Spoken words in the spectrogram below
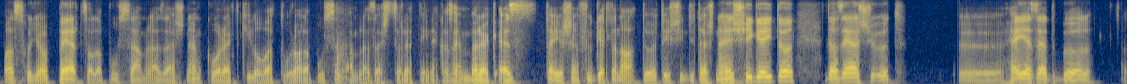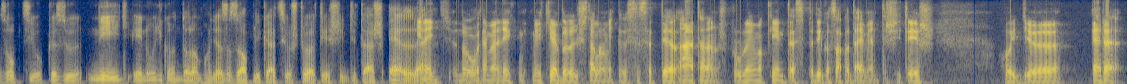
az, hogy a perc alapú számlázás nem korrekt, kilovattúra alapú számlázást szeretnének az emberek. Ez teljesen független a töltésindítás nehézségeitől, de az első öt helyezetből az opciók közül négy, én úgy gondolom, hogy az az applikációs töltésindítás ellen. Én egy dolgot emelnék még ki ebből a listából, amit összeszedtél általános problémaként, ez pedig az akadálymentesítés, hogy erre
